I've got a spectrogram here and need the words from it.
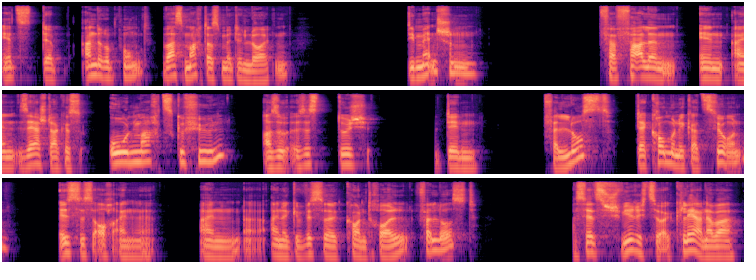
jetzt der andere Punkt. Was macht das mit den Leuten? Die Menschen verfallen in ein sehr starkes Ohnmachtsgefühl. Also es ist durch den Verlust der Kommunikation ist es auch eine, ein, äh, eine gewisse Kontrollverlust. Das ist jetzt schwierig zu erklären, aber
